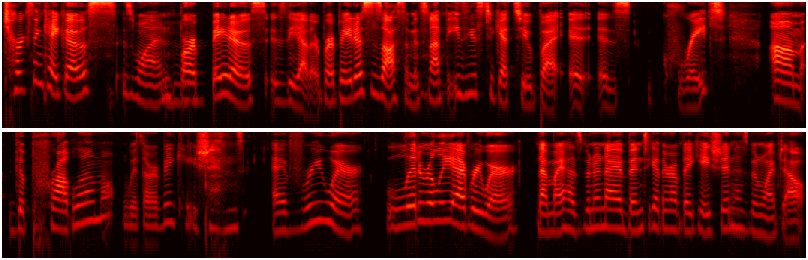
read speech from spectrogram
Turks and Caicos is one. Mm-hmm. Barbados is the other. Barbados is awesome. It's not the easiest to get to, but it is great. Um, the problem with our vacations everywhere, literally everywhere that my husband and I have been together on vacation has been wiped out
